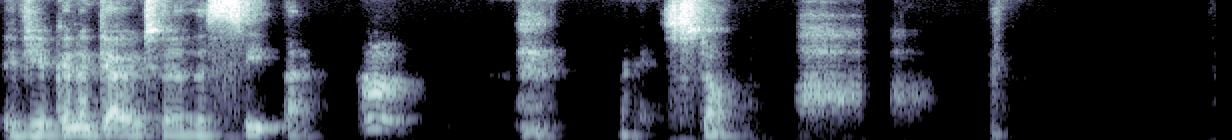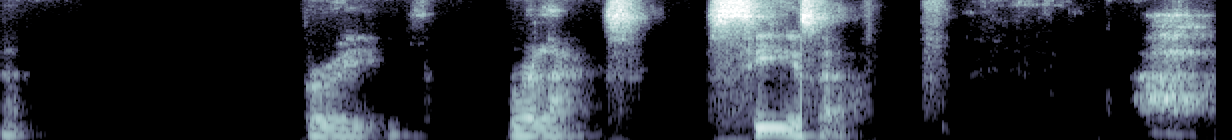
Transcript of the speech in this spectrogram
If you're going to go to the seat back, oh. stop. Breathe, relax, see yourself.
